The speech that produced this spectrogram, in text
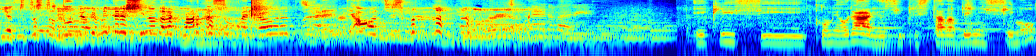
Io ho tutto questo dubbio che mi trascino dalla quarta superiore, accidenti, oggi sono... Eclissi come orario si prestava benissimo,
